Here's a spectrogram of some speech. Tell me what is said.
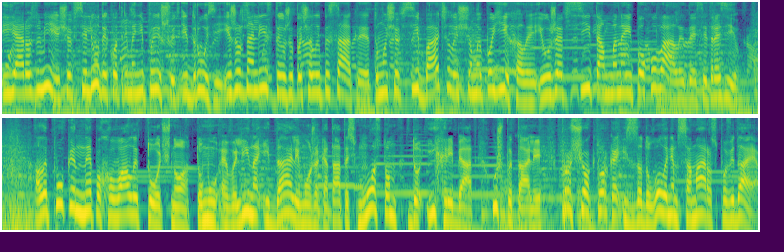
І я розумію, що всі люди, котрі мені пишуть, і друзі, і журналісти вже почали писати, тому що всі бачили, що ми поїхали, і уже всі там мене і поховали 10 разів. Але поки не поховали точно, тому Евеліна і далі може кататись мостом до їх ребят у шпиталі, про що акторка із задоволенням сама розповідає.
